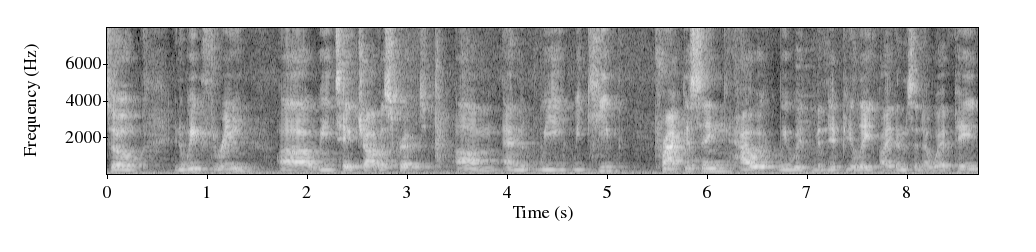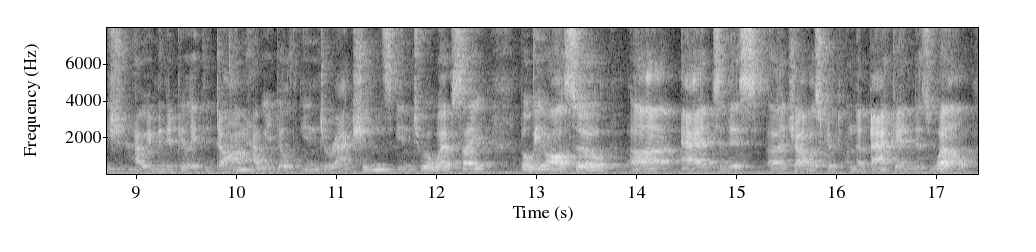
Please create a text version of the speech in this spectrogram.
So in week three, uh, we take JavaScript um, and we, we keep practicing how it, we would manipulate items in a web page, how we manipulate the DOM, how we build interactions into a website. But we also uh, add to this uh, JavaScript on the back end as well,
